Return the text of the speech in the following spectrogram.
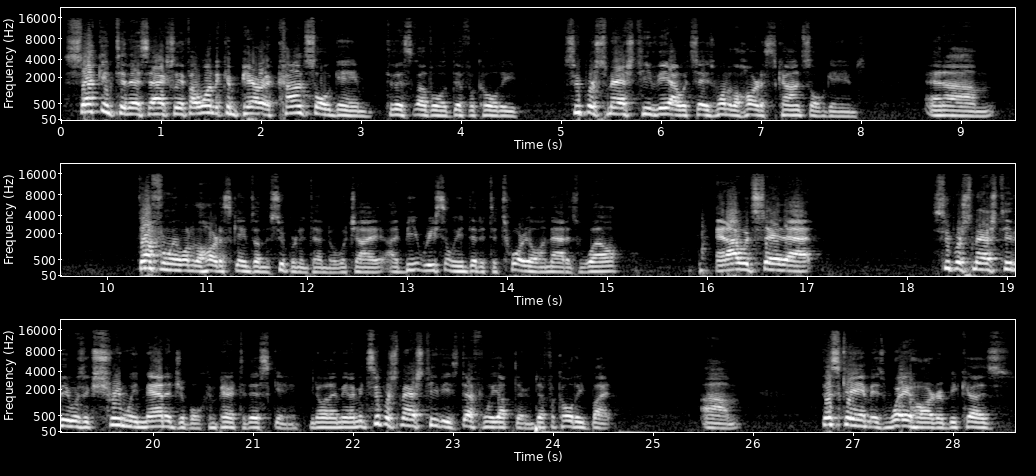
Second to this, actually, if I wanted to compare a console game to this level of difficulty, Super Smash TV, I would say, is one of the hardest console games. And um, definitely one of the hardest games on the Super Nintendo, which I, I beat recently and did a tutorial on that as well. And I would say that Super Smash TV was extremely manageable compared to this game. You know what I mean? I mean, Super Smash TV is definitely up there in difficulty, but um, this game is way harder because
